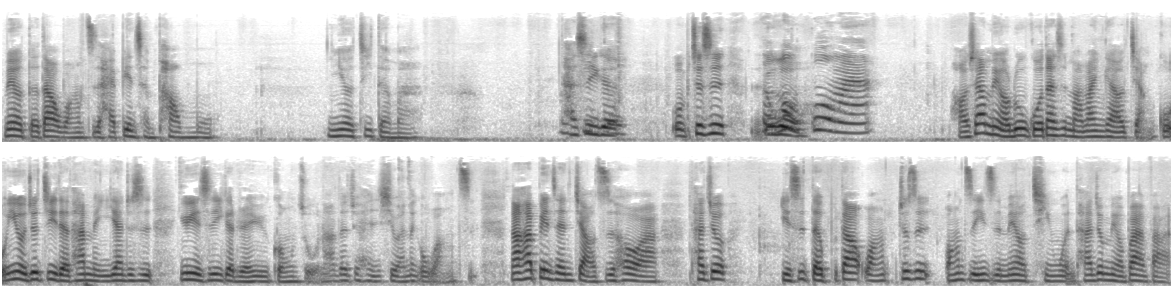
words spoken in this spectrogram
没有得到王子，还变成泡沫。你有记得吗？他是一个，我就是如果过吗？好像没有录过，但是妈妈应该有讲过，因为我就记得他们一样，就是因为也是一个人鱼公主，然后她就很喜欢那个王子，然后她变成脚之后啊，她就也是得不到王，就是王子一直没有亲吻她，就没有办法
